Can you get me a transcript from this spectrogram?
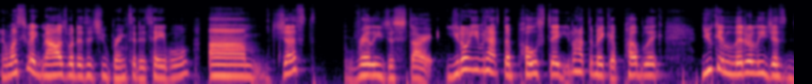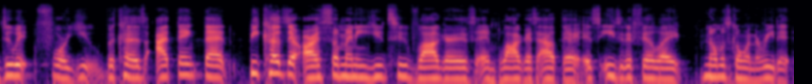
And once you acknowledge what it is that you bring to the table, um, just really just start. You don't even have to post it. You don't have to make it public. You can literally just do it for you because I think that because there are so many YouTube vloggers and bloggers out there, it's easy to feel like no one's going to read it.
